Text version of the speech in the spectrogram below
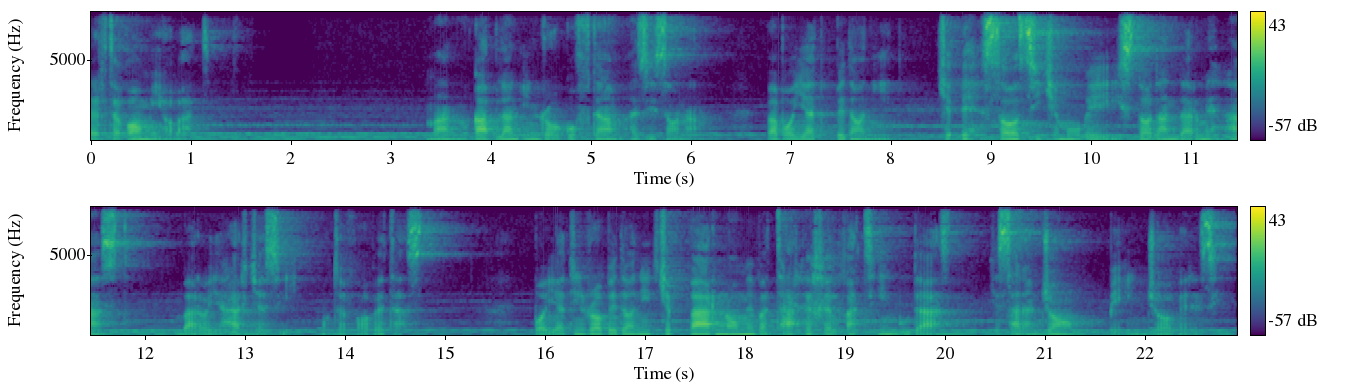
ارتقا می یابد من قبلا این را گفتم عزیزانم و باید بدانید که احساسی که موقع ایستادن در مه هست برای هر کسی متفاوت است. باید این را بدانید که برنامه و طرح خلقت این بوده است که سرانجام به اینجا برسید.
